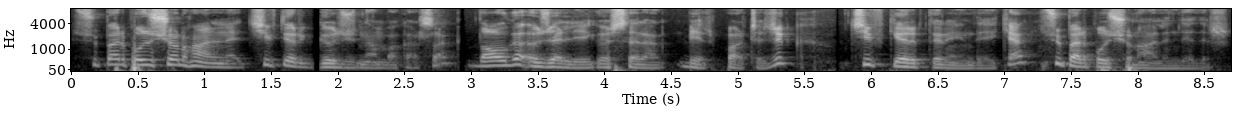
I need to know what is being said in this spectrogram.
Süperpozisyon haline çift yarık gözcüğünden bakarsak dalga özelliği gösteren bir parçacık çift yarık deneyindeyken süperpozisyon halindedir.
